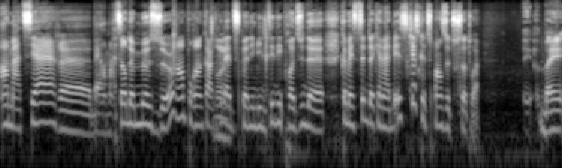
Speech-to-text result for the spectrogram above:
en matière, euh, ben, en matière de mesures hein, pour encadrer la disponibilité des produits de comestibles de cannabis. Qu'est-ce que tu penses de tout ça, toi? Ben,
